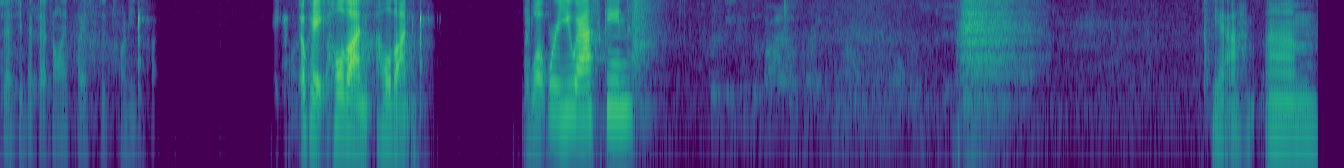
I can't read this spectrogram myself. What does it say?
Jesse, but that only applies to twenty-five. Okay, hold on, hold on. What were you asking? Yeah, um,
